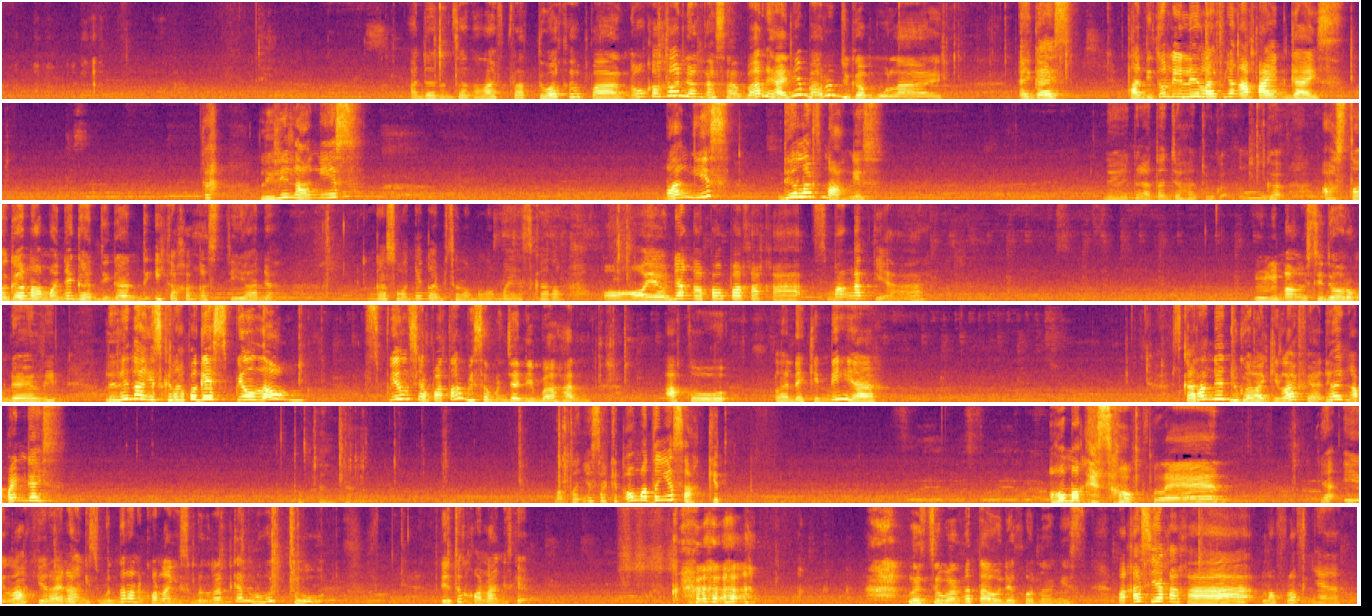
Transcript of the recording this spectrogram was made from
Ada rencana live part 2 kapan? Oh kakak udah gak sabar ya, ini baru juga mulai Eh guys, tadi tuh Lili live-nya ngapain guys? Hah, Lili nangis Nangis? Dia live nangis? Nah ternyata jahat juga. Enggak. Astaga namanya ganti-ganti. Ih kakak gak setia dah. Enggak soalnya gak bisa lama-lama ya sekarang. Oh ya udah nggak apa-apa kakak. Semangat ya. Lili nangis didorong Delin. Lili nangis kenapa guys? Spill dong. Spill siapa tahu bisa menjadi bahan Aku ledekin dia sekarang dia juga lagi live ya. Dia lagi ngapain guys? Matanya sakit. Oh matanya sakit. Oh pakai softland ya ilah kirain nangis beneran. Kok nangis beneran kan lucu. Dia tuh kok nangis kayak lucu banget tau dia kok nangis. Makasih ya kakak. Love love nya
